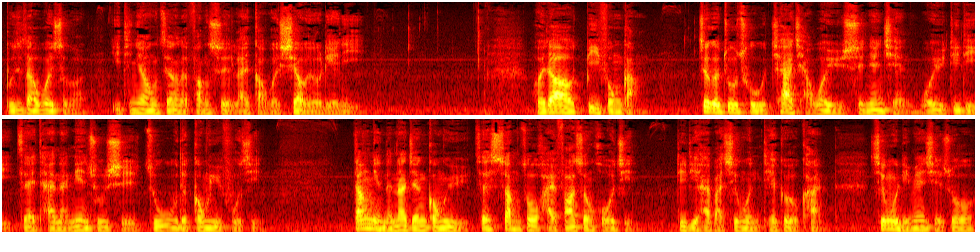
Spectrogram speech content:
不知道为什么一定要用这样的方式来搞个校友联谊。回到避风港。这个住处恰巧位于十年前我与弟弟在台南念书时租屋的公寓附近。当年的那间公寓在上周还发生火警，弟弟还把新闻贴给我看。新闻里面写说，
